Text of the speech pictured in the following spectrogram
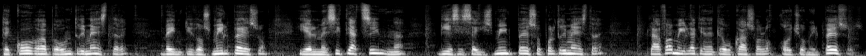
te cobra por un trimestre 22 mil pesos y el MESI te asigna 16 mil pesos por trimestre, la familia tiene que buscar solo 8 mil pesos.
